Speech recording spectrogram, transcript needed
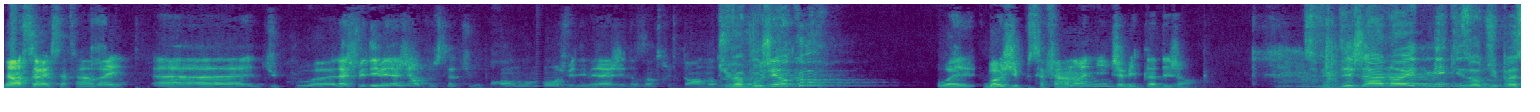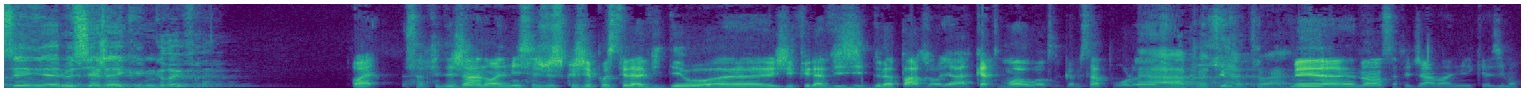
Non, c'est vrai que ça fait un bail. Euh, du coup, euh, là, je vais déménager en plus. Là, tu me prends au moment où je vais déménager dans un truc normalement. Tu vas bouger encore? Ouais. Bon, ça fait un an et demi que j'habite là déjà. Ça fait déjà un an et demi qu'ils ont dû passer le siège avec une grue, frère. Ouais, ça fait déjà un an et demi. C'est juste que j'ai posté la vidéo. euh, j'ai fait la visite de l'appart, genre il y a 4 mois ou un truc comme ça pour le. Ah, peut-être, ouais. Mais euh, non, ça fait déjà un an et demi quasiment.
